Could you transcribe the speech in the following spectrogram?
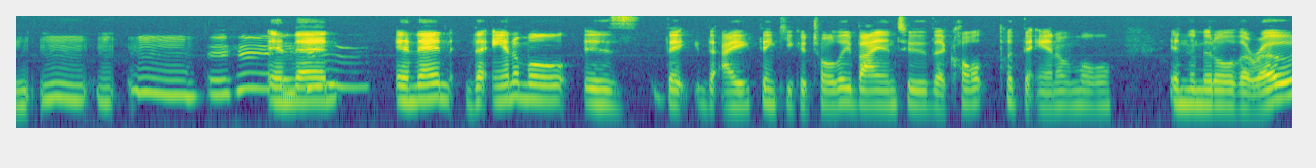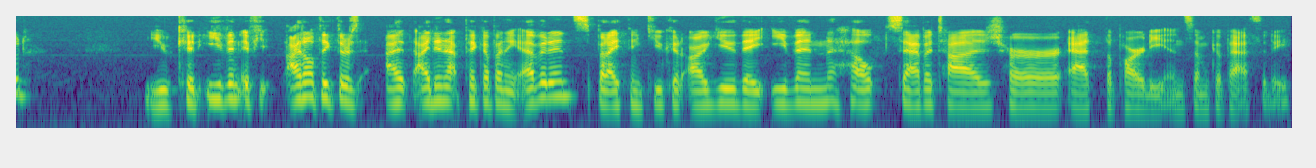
Mm-mm, mm-mm. Mm-hmm, And then and then the animal is they I think you could totally buy into the cult put the animal in the middle of the road. You could even if you I don't think there's I, I did not pick up any evidence, but I think you could argue they even helped sabotage her at the party in some capacity.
